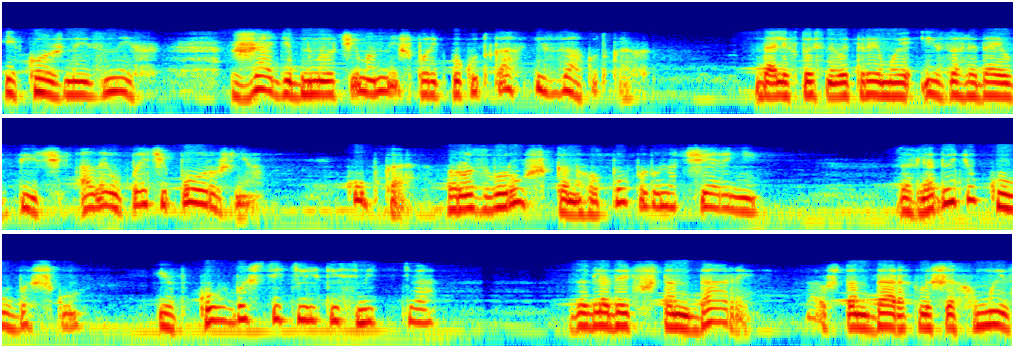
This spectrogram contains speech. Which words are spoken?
І кожний з них жадібними очима нишпорить по кутках і закутках. Далі хтось не витримує і заглядає в піч, але у печі порожньо. Купка розворушканого попелу на черені. Заглядають у ковбашку, і в ковбашці тільки сміття. Заглядають в штандари, а в штандарах лише хмиз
